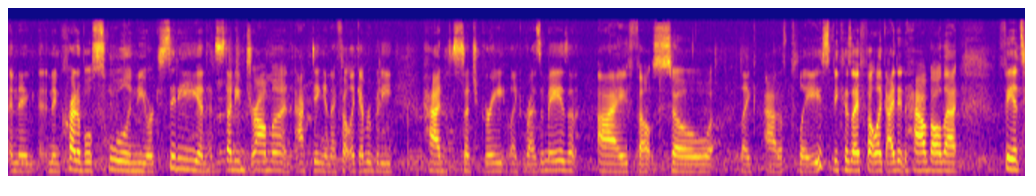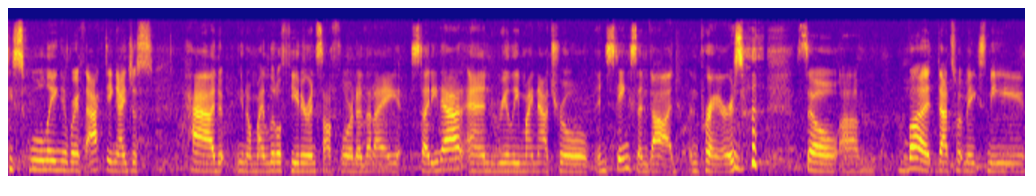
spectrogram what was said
an, an incredible school in New York City and had studied drama and acting, and I felt like everybody had such great like resumes, and I felt so like out of place because I felt like I didn't have all that fancy schooling with acting. I just had you know my little theater in South Florida that I studied at, and really my natural instincts and God and prayers. so, um, but that's what makes me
